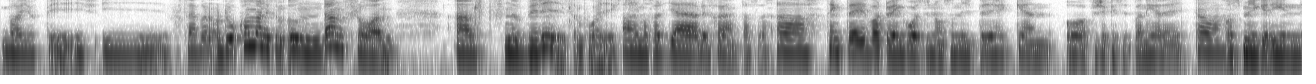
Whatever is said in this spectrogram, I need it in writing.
var ju uppe i, i, i fäbodarna. Och då kom man liksom undan från allt snubberi som pågick. Ja, det måste varit jävligt skönt alltså. Ja, Tänk dig vart du än går så är det någon som nyper i häcken och försöker supa ner dig. ja. Och smyger in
